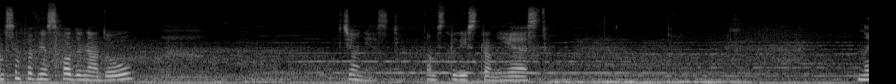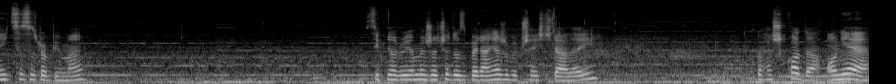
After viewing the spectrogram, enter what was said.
Tam są pewnie schody na dół. Gdzie on jest? Tam z drugiej strony jest. No i co zrobimy? Zignorujemy rzeczy do zbierania, żeby przejść dalej? Trochę szkoda. O nie!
